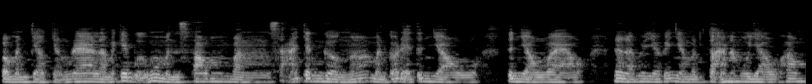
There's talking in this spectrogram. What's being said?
và mình chợt nhận ra là mấy cái bữa mà mình xong bằng xả chanh gừng á mình có để tinh dầu tinh dầu vào. Nên là bây giờ cái nhà mình toàn là mùi dầu không?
